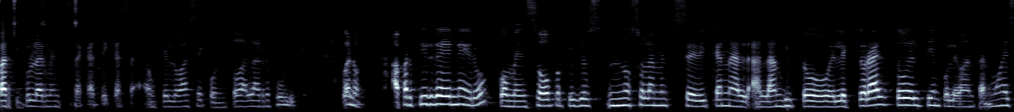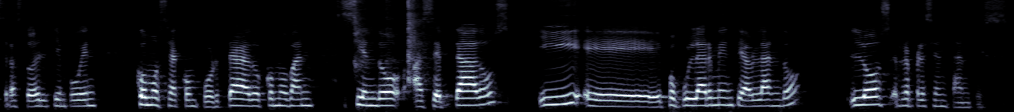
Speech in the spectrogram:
particularmente Zacatecas, aunque lo hace con toda la República. Bueno, a partir de enero comenzó, porque ellos no solamente se dedican al, ámbito electoral, todo el tiempo levantan muestras, todo el tiempo ven cómo se ha comportado, cómo van siendo aceptados y eh, popularmente hablando los representantes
